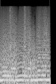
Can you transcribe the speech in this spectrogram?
Gracias.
